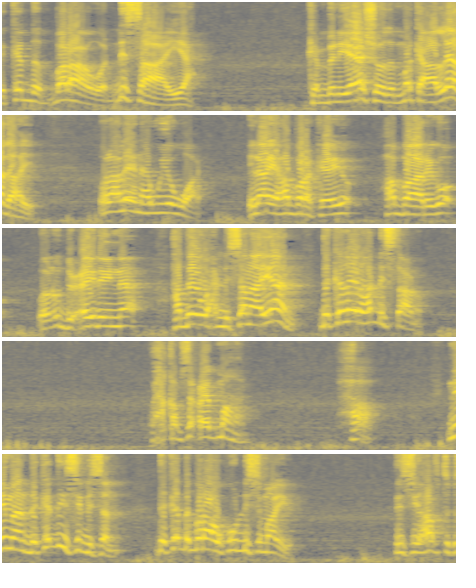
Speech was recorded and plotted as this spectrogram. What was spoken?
dekada baraawa dhisaaya kambaniyaashooda marka aad leedahay walaalehen hawiye waay ilaahay ha barakeeyo ha baarigo waan u ducaynaynaa. Hadday wax dhisanayaan dekadooda ha dhistaano wax qabso ceeb maahan. Ha. Nimaan dekadiisi dhisan. Dekada baraawa kuu dhisi maayo. This you have to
